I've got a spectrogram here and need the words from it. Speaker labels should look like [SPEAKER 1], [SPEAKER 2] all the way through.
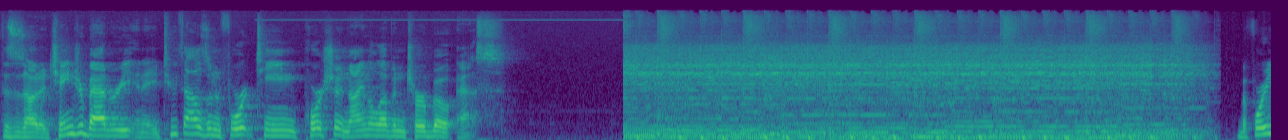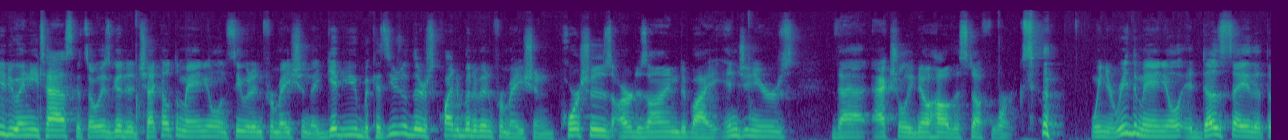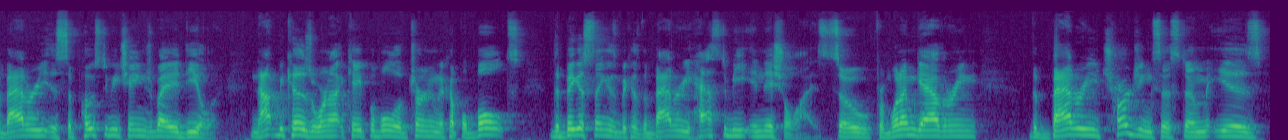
[SPEAKER 1] This is how to change your battery in a 2014 Porsche 911 Turbo S. Before you do any task, it's always good to check out the manual and see what information they give you because usually there's quite a bit of information. Porsches are designed by engineers that actually know how this stuff works. when you read the manual, it does say that the battery is supposed to be changed by a dealer not because we're not capable of turning a couple bolts. The biggest thing is because the battery has to be initialized. So from what I'm gathering, the battery charging system is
